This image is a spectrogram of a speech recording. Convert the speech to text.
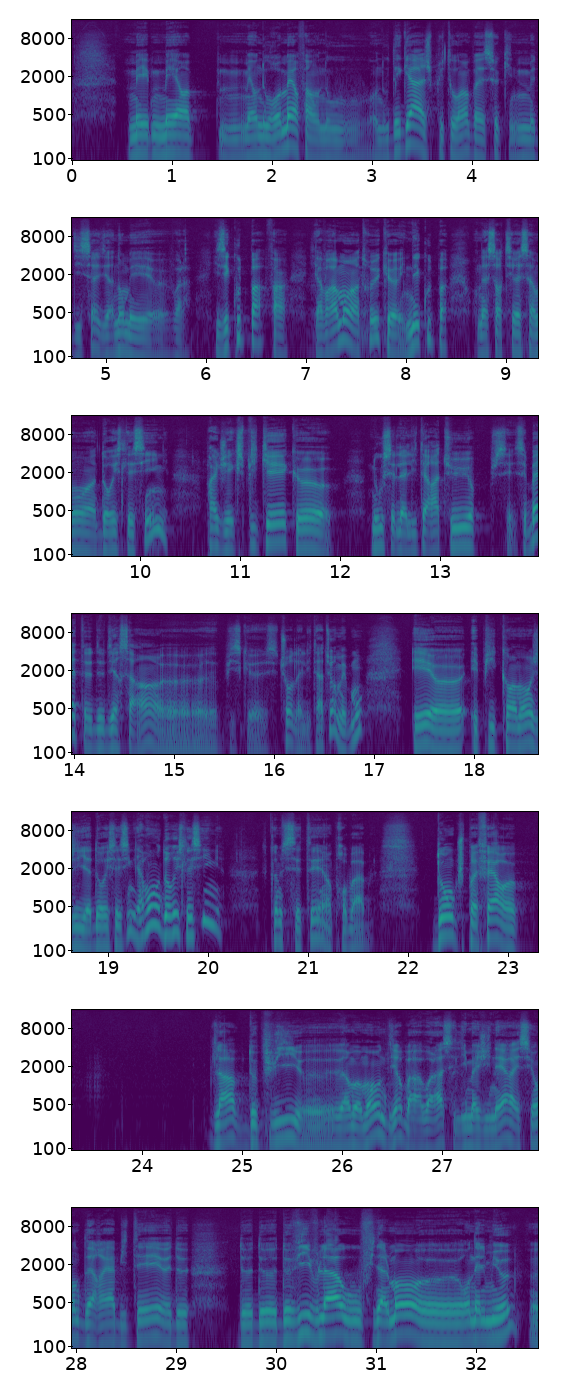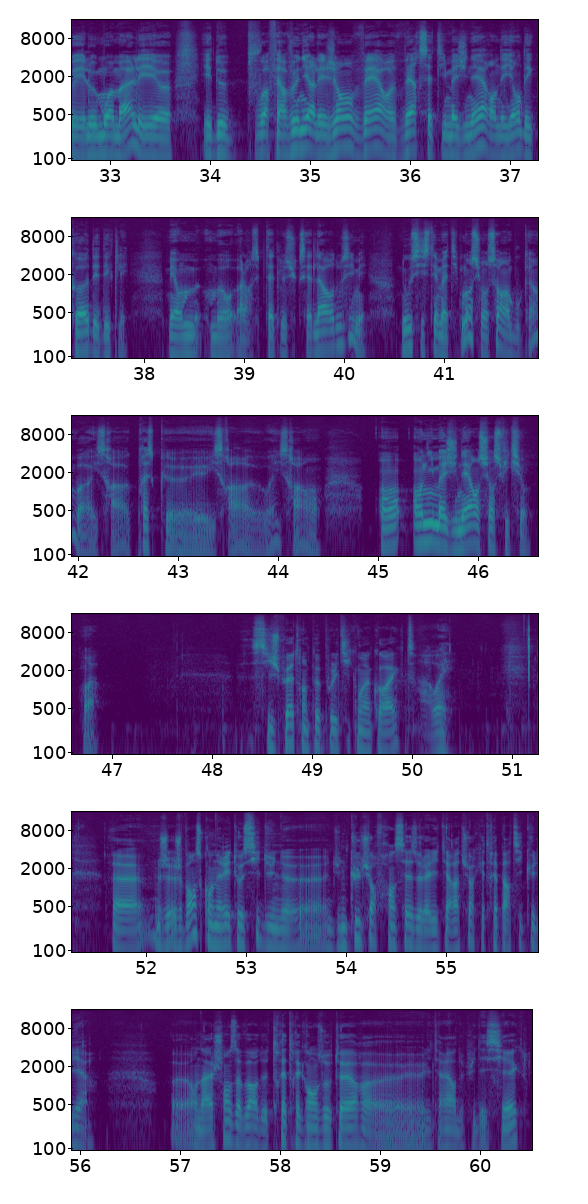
Mais, mais, euh, mais on nous remet, enfin on nous, on nous dégage plutôt. Hein, ceux qui me disent ça, ils disent ah non mais voilà, ils n'écoutent pas. Enfin, il y a vraiment un truc, ils n'écoutent pas. On a sorti récemment un Doris Lessing, après que j'ai expliqué que nous, c'est de la littérature. C'est bête de dire ça, hein, euh, puisque c'est toujours de la littérature, mais bon. Et, euh, et puis, quand moment je dis il y a Doris Lessing, ah bon, Doris Lessing? C'est comme si c'était improbable. Donc, je préfère, euh, là, depuis un moment, dire bah voilà, c'est de l'imaginaire, essayons de réhabiter, de de, de, vivre là où finalement euh, on est le mieux et le moins mal et, euh, et, de pouvoir faire venir les gens vers, vers cet imaginaire en ayant des codes et des clés. Mais on, alors c'est peut-être le succès de la Horde aussi, mais nous systématiquement, si on sort un bouquin, bah, il sera presque, il sera, ouais, il sera en, en, imaginaire, en science-fiction. Voilà. Si je peux être un peu politiquement incorrect. Ah ouais. Euh, je, je, pense qu'on hérite aussi d'une culture française de la littérature qui est très particulière. Euh, on a la chance d'avoir de très très grands auteurs euh, littéraires depuis des siècles.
